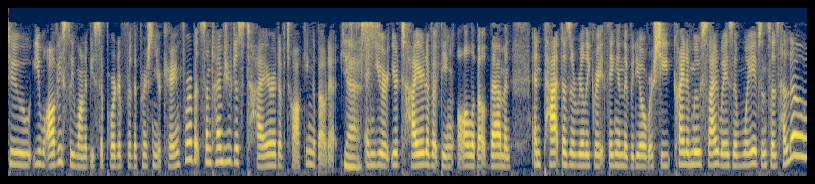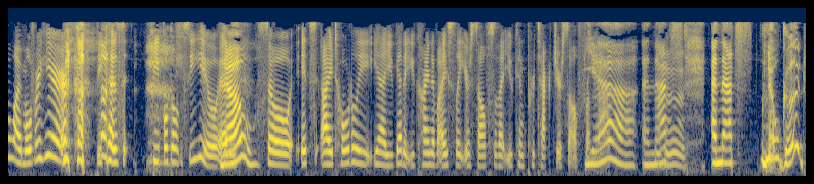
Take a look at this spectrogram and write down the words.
to, you obviously want to be supportive for the person you're caring for, but sometimes you're just tired of talking about it. yes, and you're you're tired of it being all about them. And and Pat does a really great thing in the video where she kind of moves sideways and waves and says hello I'm over here. Because people don't see you. And No. so it's I totally yeah you get it. You kind of isolate yourself so that you can protect yourself from that. Yeah, and that's Mhm. and that's no good.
